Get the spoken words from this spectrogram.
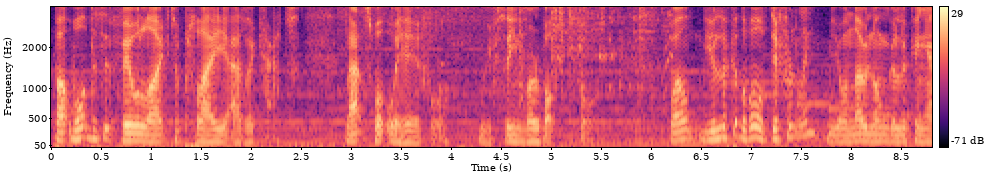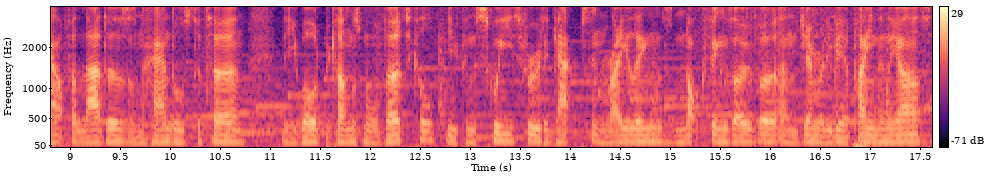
But what does it feel like to play as a cat? That's what we're here for. We've seen robots before. Well, you look at the world differently, you're no longer looking out for ladders and handles to turn, the world becomes more vertical, you can squeeze through the gaps in railings, knock things over and generally be a pain in the ass.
